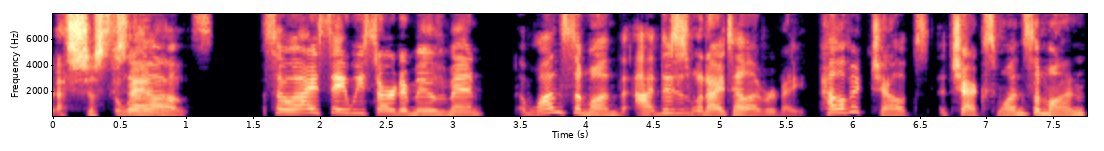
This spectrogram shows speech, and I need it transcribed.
That's just the so, way it is. So I say we start a movement once a month. I, this is what I tell everybody pelvic checks, checks once a month.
